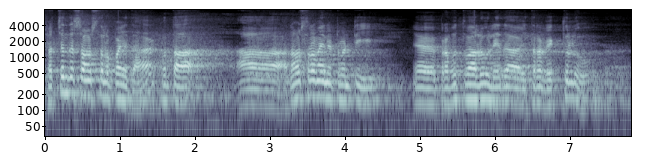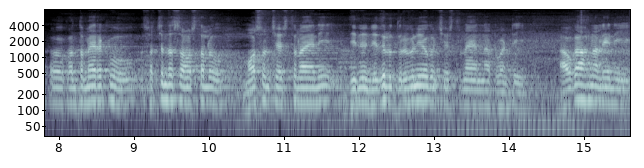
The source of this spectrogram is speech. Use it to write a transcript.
స్వచ్ఛంద సంస్థల పైన కొంత అనవసరమైనటువంటి ప్రభుత్వాలు లేదా ఇతర వ్యక్తులు కొంతమేరకు స్వచ్ఛంద సంస్థలు మోసం చేస్తున్నాయని దీని నిధులు దుర్వినియోగం చేస్తున్నాయన్నటువంటి అవగాహన లేని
